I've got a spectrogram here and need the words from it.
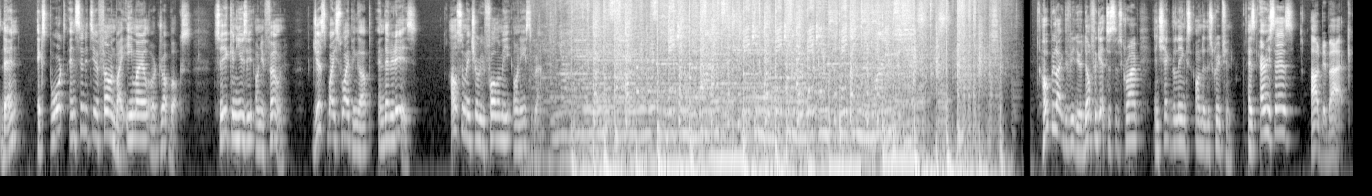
Then export and send it to your phone by email or Dropbox, so you can use it on your phone, just by swiping up and there it is. Also make sure you follow me on Instagram. Hope you liked the video. Don't forget to subscribe and check the links on the description. As Arnie says, I'll be back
